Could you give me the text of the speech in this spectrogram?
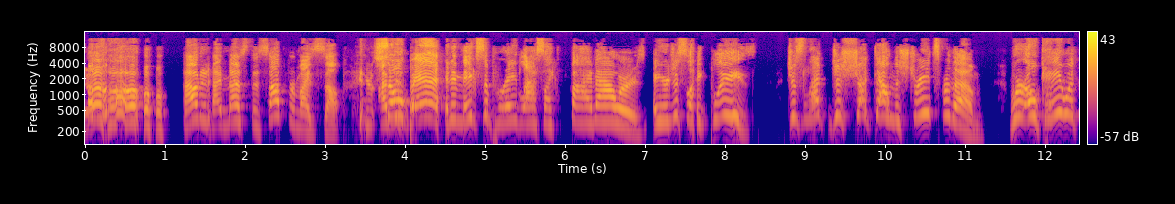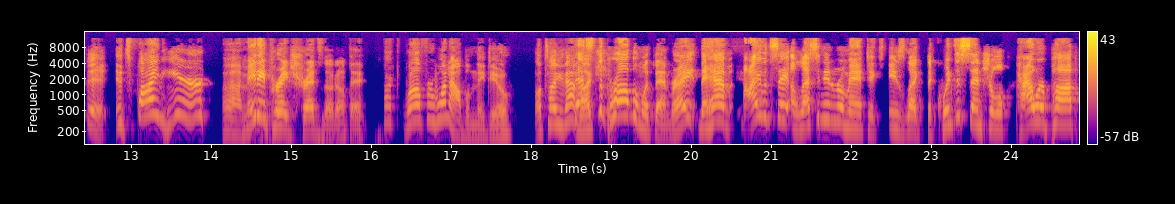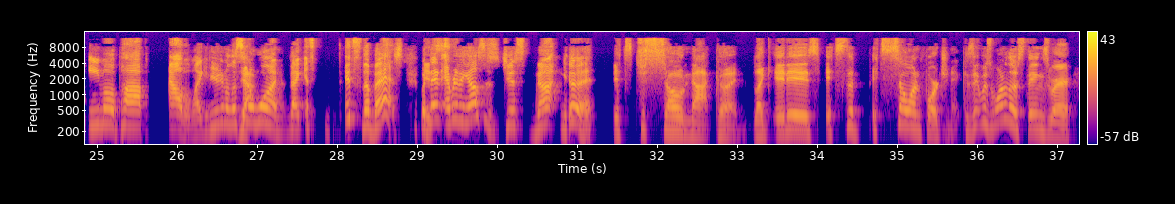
no! How did I mess this up for myself? You're- so just- bad. and it makes the parade last like five hours, and you're just like, please, just let, just shut down the streets for them. We're okay with it. It's fine here. Uh, Mayday Parade shreds though, don't they? Fuck. Well, for one album, they do. I'll tell you that That's much. That's the problem with them, right? They have, I would say, a lesson in romantics is like the quintessential power pop, emo pop album. Like if you're gonna listen Yeah. to one, like it's it's the best, but then everything else is just not good. it's just so not good. Like it is, it's the it's so unfortunate because it was one of those things where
